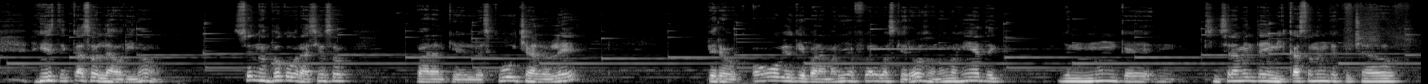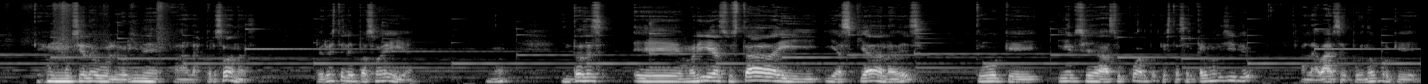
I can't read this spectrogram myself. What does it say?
en este caso la orinó. Suena un poco gracioso para el que lo escucha, lo lee, pero obvio que para María fue algo asqueroso, ¿no? Imagínate, yo nunca, sinceramente en mi caso nunca he escuchado que un murciélago le orine a las personas, pero este le pasó a ella, ¿no? Entonces, eh, María, asustada y, y, asqueada a la vez, tuvo que irse a su cuarto, que está cerca del municipio, a lavarse, pues, ¿no? Porque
